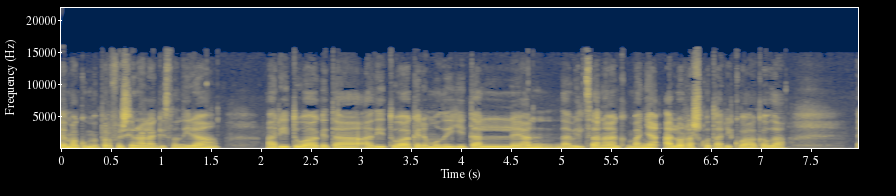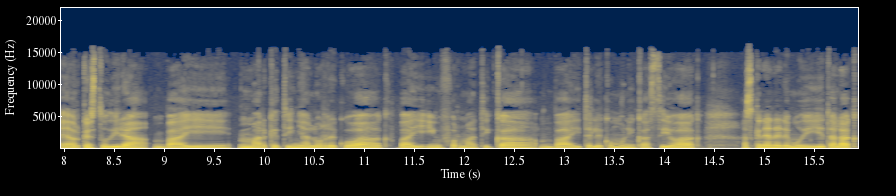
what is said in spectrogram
emakume profesionalak izan dira, arituak eta adituak, eremu digitalean dabiltzanak, baina alorraskotarikoak, hau da, aurkeztu dira bai marketing alorrekoak, bai informatika, bai telekomunikazioak, azkenean ere digitalak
